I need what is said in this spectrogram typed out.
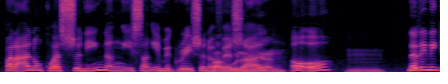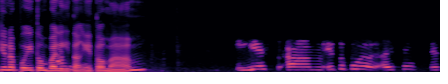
paraan ng questioning ng isang immigration Bago lang official. yan? Oo. Mm. Narinig niyo na po itong balitang ito, ma'am? Yes, um, ito po, I think this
